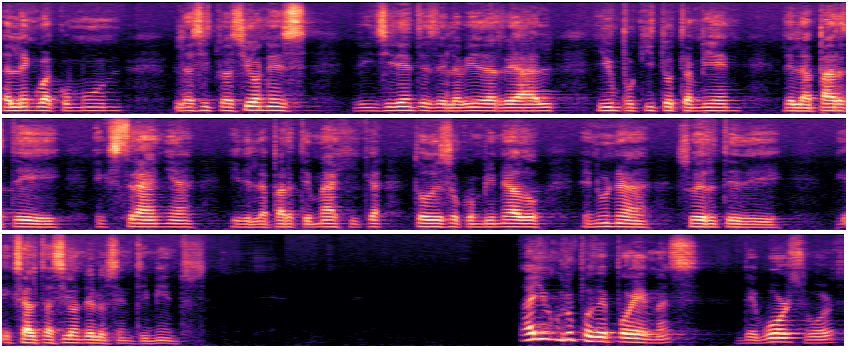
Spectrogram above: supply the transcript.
la lengua común, las situaciones, incidentes de la vida real y un poquito también de la parte extraña y de la parte mágica, todo eso combinado en una suerte de exaltación de los sentimientos. Hay un grupo de poemas de Wordsworth,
